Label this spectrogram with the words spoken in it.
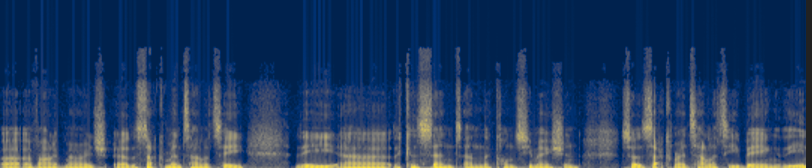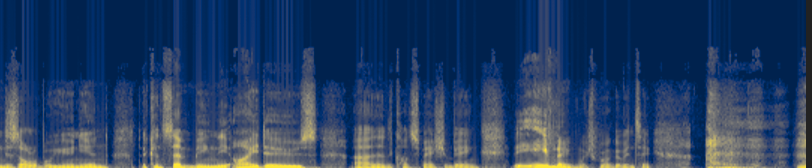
uh, a valid marriage: uh, the sacramentality, the uh, the consent, and the consummation. So the sacramentality being the indissoluble union, the consent being the I do's, uh, and then the consummation being the evening, which we won't go into.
